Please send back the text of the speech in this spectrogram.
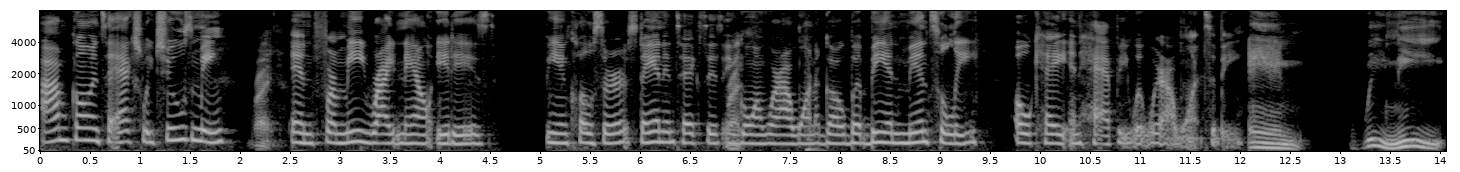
I'm going to actually choose me. Right. And for me right now, it is being closer, staying in Texas and Right. going where I want to go, but being mentally okay and happy with where I want to be. And we need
